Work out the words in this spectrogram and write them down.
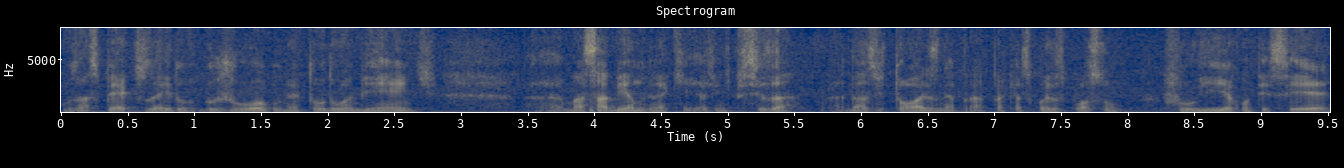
os aspectos aí do, do jogo, né, todo o ambiente, uh, mas sabendo né, que a gente precisa das vitórias né, para que as coisas possam fluir, acontecer,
